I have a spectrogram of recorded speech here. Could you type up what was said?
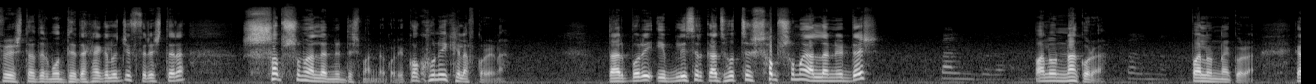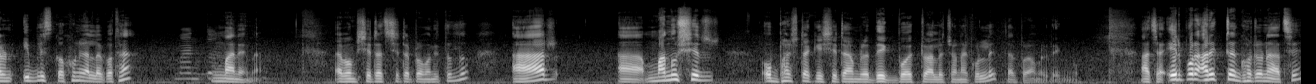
ফেরেশতাদের মধ্যে দেখা গেল যে ফেরেশতারা সবসময় আল্লাহর নির্দেশ মান্য করে কখনোই খেলাফ করে না। তারপরে ইবলিসের কাজ হচ্ছে সবসময় আল্লাহর নির্দেশ পালন না করা। পালন না করা। কারণ ইবলিস কখনোই আল্লাহর কথা মানে না। এবং সেটা সেটা প্রমাণিত হলো। আর মানুষের অভ্যাসটা কি সেটা আমরা দেখব একটু আলোচনা করলে তারপর আমরা দেখব। আচ্ছা এরপর আরেকটা ঘটনা আছে।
